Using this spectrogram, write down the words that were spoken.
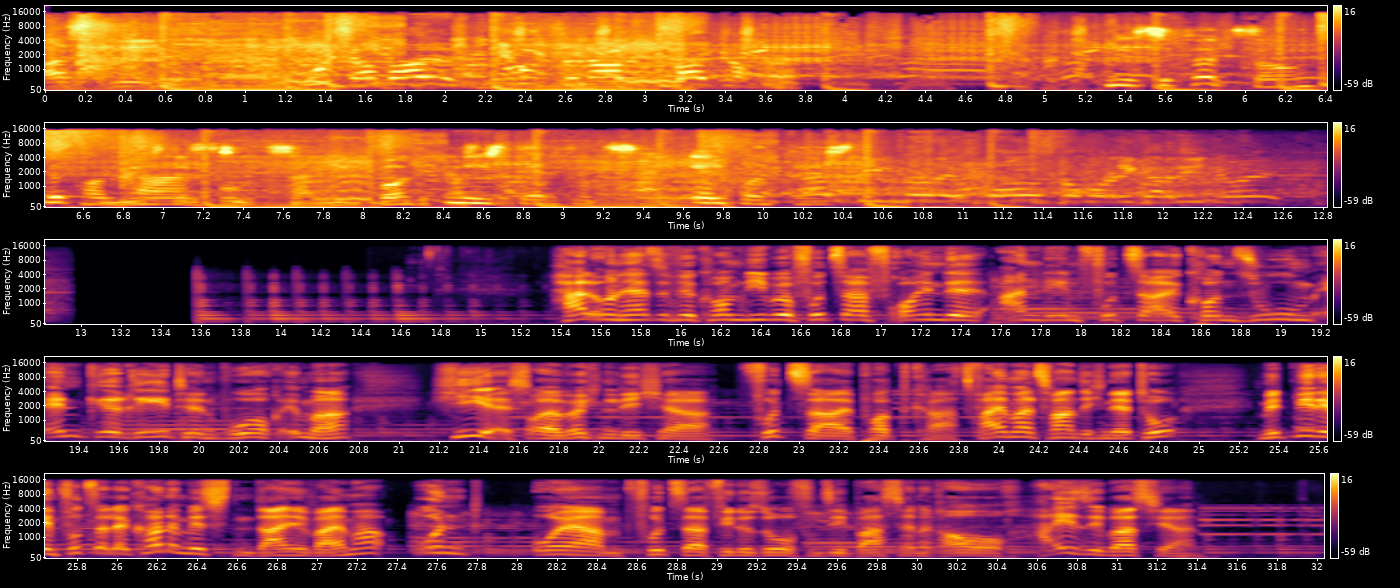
Astrid. Ball, emotionalen Zweikampf. Mr. Futsal, the Mr. podcast. Futsal, el podcast. Mr. Futsal, el podcast. Hallo und herzlich willkommen, liebe Futsal-Freunde an den Futsal-Konsum-Endgeräten, wo auch immer. Hier ist euer wöchentlicher Futsal-Podcast, 2x20 netto, mit mir, dem Futsal-Economisten Daniel Weimer und eurem Futsal-Philosophen Sebastian Rauch. Hi Sebastian.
